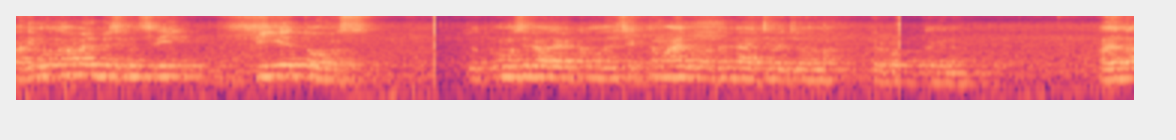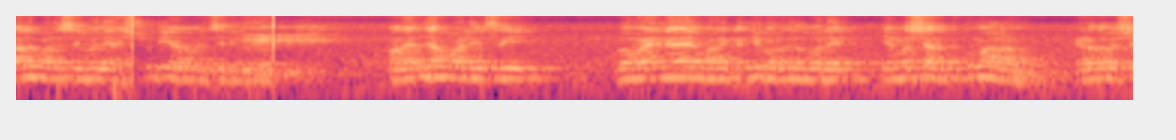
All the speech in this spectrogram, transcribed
പതിമൂന്നാം വാർഡ് മത്സരിക്കുന്ന Shri P A Thomas. Youth Congress കാലഘട്ടം മുതൽ ശക്തമായ പ്രവർത്തനം കാഴ്ചവെച്ചു വന്ന ഒരു പ്രവർത്തകനാണ്. പതിനാലാം പാളി ശ്രീമതി അശ്വതിയാണ് മത്സരിക്കുന്നത് പതിനഞ്ചാം പാളി ശ്രീ ബഹുമാനായ വഴക്കഞ്ചി പറഞ്ഞതുപോലെ എം എസ് ശരത് കുമാറാണ് ഇടതുപക്ഷ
